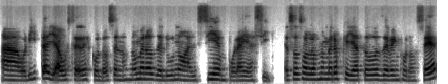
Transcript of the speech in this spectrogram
ahorita ya ustedes conocen los números del 1 al 100, por ahí así. Esos son los números que ya todos deben conocer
